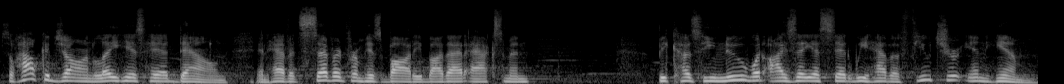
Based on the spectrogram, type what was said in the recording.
So, how could John lay his head down and have it severed from his body by that axeman? Because he knew what Isaiah said we have a future in him.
